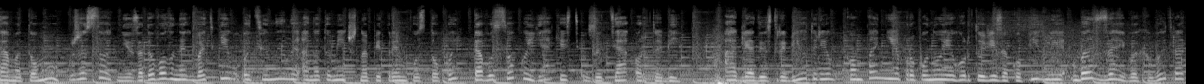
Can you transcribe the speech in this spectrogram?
Саме тому вже сотні задоволених батьків оцінили анатомічну підтримку стопи та високу якість взуття Ортобі. А для дистриб'юторів компанія пропонує гуртові закупівлі без зайвих витрат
